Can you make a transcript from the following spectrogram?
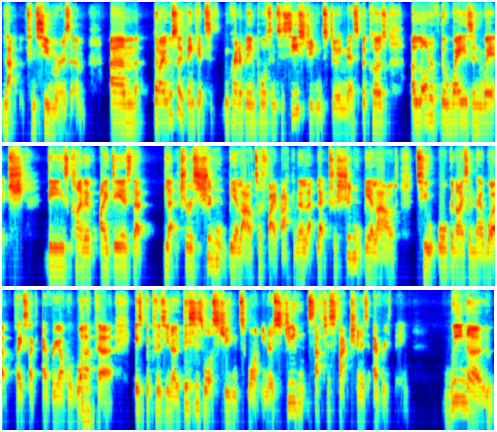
la- consumerism. Um, but I also think it's incredibly important to see students doing this because a lot of the ways in which these kind of ideas that lecturers shouldn't be allowed to fight back and le- lecturers shouldn't be allowed to organize in their workplace like every other worker is because you know this is what students want. You know student satisfaction is everything. We know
